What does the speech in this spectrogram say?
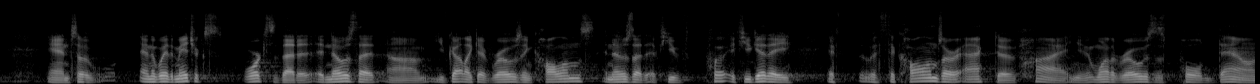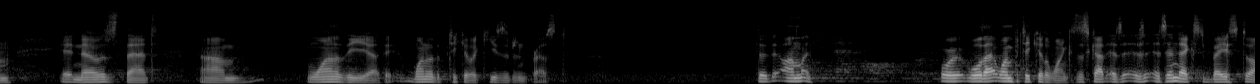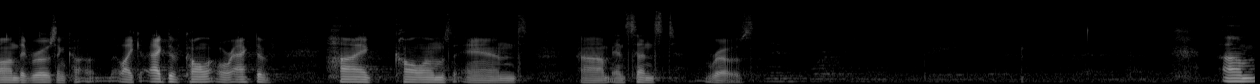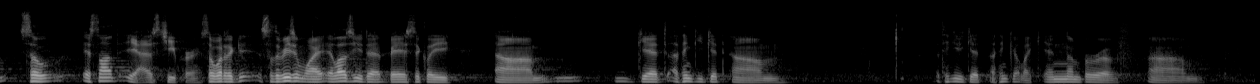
and so and the way the matrix works is that it, it knows that um, you've got like a rows and columns. It knows that if you've put, if you get a, if, if the columns are active high, you know, one of the rows is pulled down, it knows that um, one of the, uh, the, one of the particular keys has been pressed. The, the online, or well, that one particular one, because it's got it's, it's indexed based on the rows and like active column or active high columns and um, and sensed rows. Um, so it's not, yeah, it's cheaper. So what? It, so the reason why it allows you to basically um, get, I think you get, um, I think you get, I think like n number of um,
